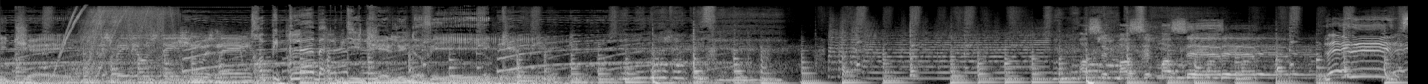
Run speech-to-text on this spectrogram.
DJ. This radio station was named Tropic Club. DJ Ludovic. Ladies!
